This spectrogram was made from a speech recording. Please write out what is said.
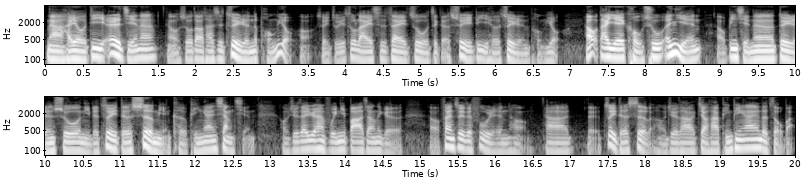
那还有第二节呢，哦，说到他是罪人的朋友哦，所以主耶稣来是在做这个税吏和罪人的朋友。好，他也口出恩言哦，并且呢，对人说：“你的罪得赦免，可平安向前。”我觉得在约翰福音第八章那个呃犯罪的妇人哈，他的罪得赦了，我觉得他叫他平平安安的走吧。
